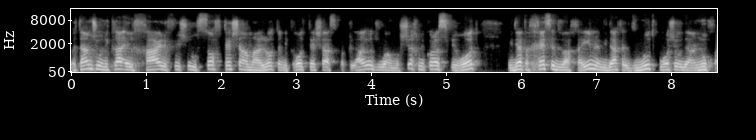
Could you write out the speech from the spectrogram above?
והטעם שהוא נקרא אל חי לפי שהוא סוף תשע המעלות הנקראות תשע אספקלריות, והוא המושך מכל הספירות, מידת החסד והחיים למידת הדמות, כמו שהודענוך.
